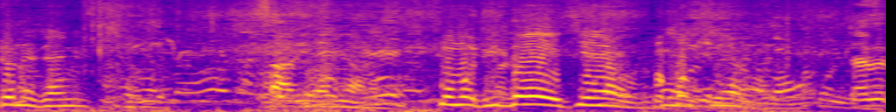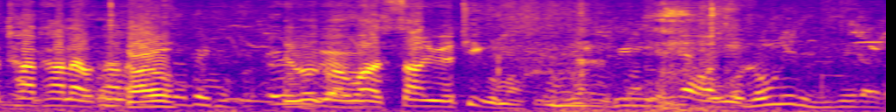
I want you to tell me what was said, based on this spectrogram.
တွန်းနေတိုင်းစာလေးညာမမဒီတဲ့ကျင်းအောင်ကျင်းအောင်ဒါပေထားထားလိုက်ထားကားဒီလိုတော့ဟာစာရွက်ထိကုန်ပါဘူးလုံးလေးတွေပေးလိုက်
